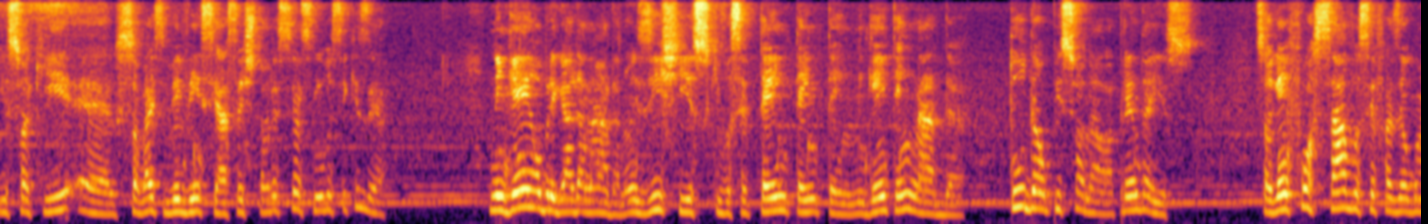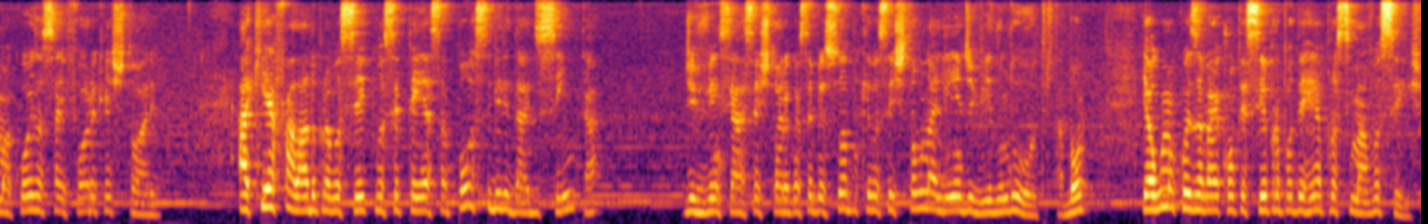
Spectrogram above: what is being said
isso aqui é, só vai se vivenciar essa história se assim você quiser. Ninguém é obrigado a nada. Não existe isso que você tem, tem, tem. Ninguém tem nada. Tudo é opcional. Aprenda isso. Se alguém forçar você a fazer alguma coisa, sai fora que é história. Aqui é falado para você que você tem essa possibilidade sim, tá? De vivenciar essa história com essa pessoa porque vocês estão na linha de vida um do outro, tá bom? E alguma coisa vai acontecer para poder reaproximar vocês.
